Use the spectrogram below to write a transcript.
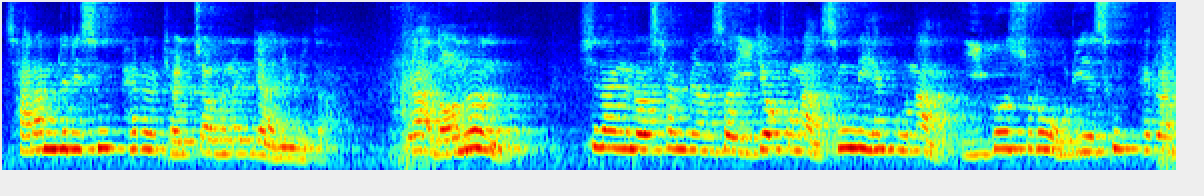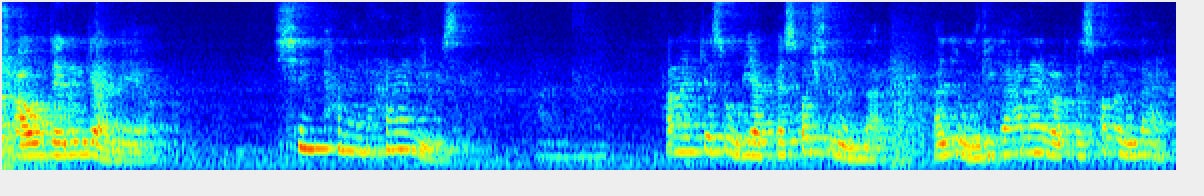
사람들이 승패를 결정하는 게 아닙니다. 야, 너는 신앙인으로 살면서 이겼구나, 승리했구나. 이것으로 우리의 승패가 좌우되는 게 아니에요. 심판은 하나님이세요. 하나님께서 우리 앞에 서시는 날, 아니 우리가 하나님 앞에 서는 날,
